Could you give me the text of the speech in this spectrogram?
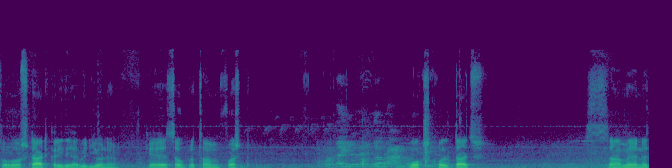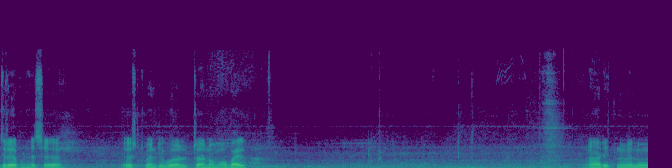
તો સ્ટાર્ટ કરી દઈએ આ વિડીયોને કે સૌપ્રથમ ફર્સ્ટ બોક્સ ખોલતા જ સામે નજરે પડે છે એસ ટ્વેન્ટી ફોર અલ્ટ્રાનો મોબાઈલ આ રીતનું એનું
